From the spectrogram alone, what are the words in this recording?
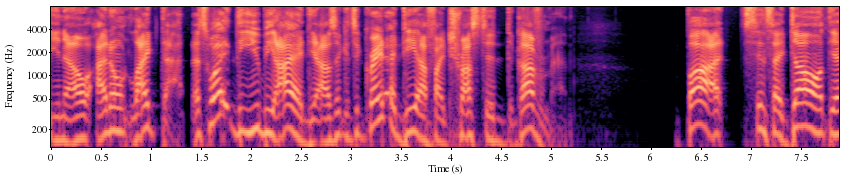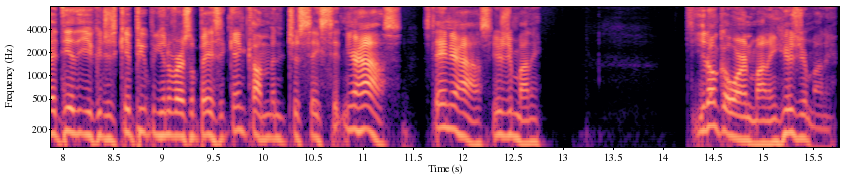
you know, I don't like that. That's why the UBI idea, I was like, it's a great idea if I trusted the government. But since I don't, the idea that you could just give people universal basic income and just say, sit in your house, stay in your house, here's your money. You don't go earn money, here's your money.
